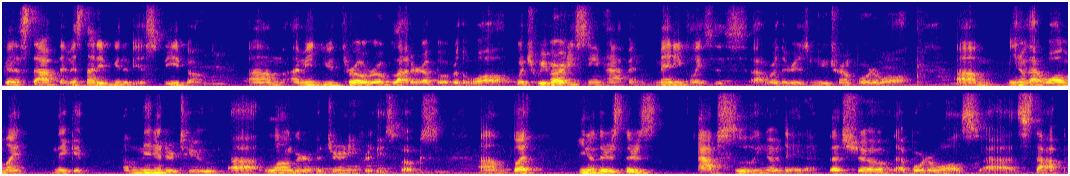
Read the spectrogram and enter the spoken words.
going to stop them. It's not even going to be a speed bump. Um, I mean, you throw a rope ladder up over the wall, which we've already seen happen many places uh, where there is new Trump border wall. Um, you know, that wall might make it a minute or two uh, longer of a journey for these folks. Um, but you know, there's there's absolutely no data that show that border walls uh, stop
